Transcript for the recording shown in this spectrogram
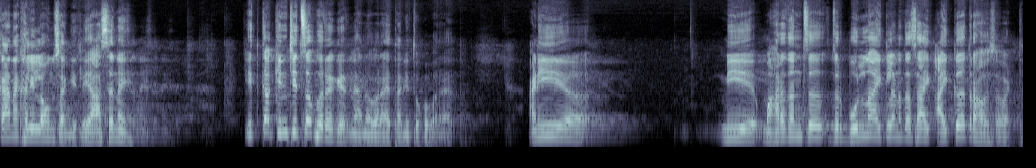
कानाखाली लावून सांगितलं हे असं नाही. इतका किंचितचा फरक आहे ज्ञानोबरायत आणि तुकोबरायत आणि मी महाराजांचं जर बोलणं ऐकलं ना तसं ऐक ऐकत राहावं असं वाटतं.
